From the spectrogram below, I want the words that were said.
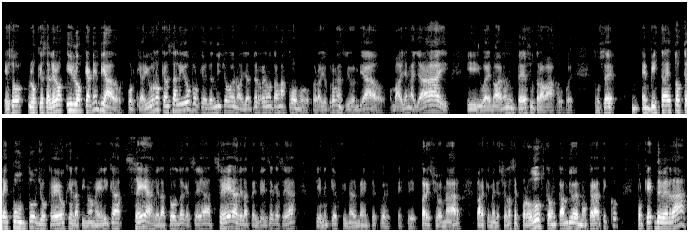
eso, los que salieron y los que han enviado, porque hay unos que han salido porque se han dicho, bueno, allá el terreno está más cómodo, pero hay otros que han sido enviados. Vayan allá y, y bueno, hagan ustedes su trabajo, pues. Entonces, en vista de estos tres puntos, yo creo que Latinoamérica, sea de la tolda que sea, sea de la tendencia que sea, tienen que finalmente pues, este, presionar para que Venezuela se produzca un cambio democrático, porque de verdad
